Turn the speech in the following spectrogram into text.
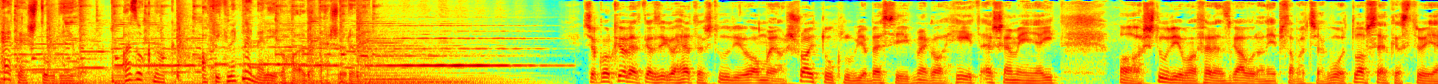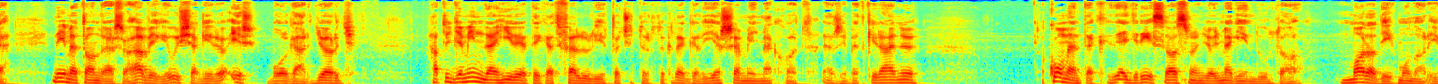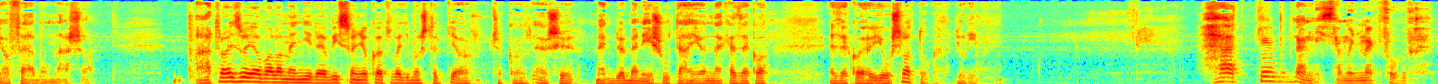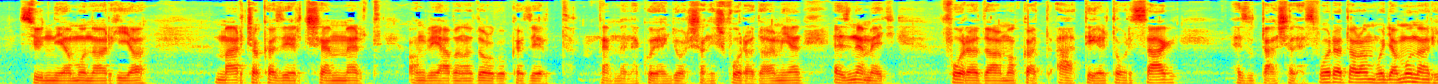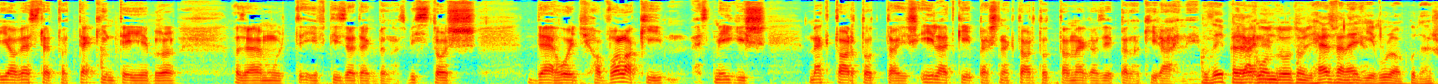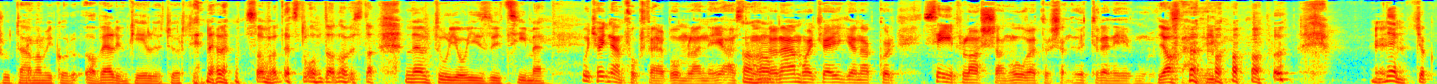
Hetes stúdió. Azoknak, akiknek nem elég a hallgatás öröme. És akkor következik a hetes stúdió, amolyan sajtóklubja, beszéljük meg a hét eseményeit. A stúdióban Ferenc Gábor a Népszabadság volt lapszerkesztője, Német András a HVG újságíró és Bolgár György. Hát ugye minden hírértéket felülírt a csütörtök reggeli esemény, meghalt Erzsébet királynő. A kommentek egy része azt mondja, hogy megindult a maradék monaria felbomlása átrajzolja valamennyire a viszonyokat, vagy most csak az első megdöbbenés után jönnek ezek a, ezek a jóslatok, Gyuri? Hát nem hiszem, hogy meg fog szűnni a monarchia. Már csak azért sem, mert Angliában a dolgok azért nem mennek olyan gyorsan és forradalmian. Ez nem egy forradalmakat átélt ország, ezután se lesz forradalom, hogy a monarchia vesztett a tekintélyéből, az elmúlt évtizedekben, az biztos, de hogyha valaki ezt mégis megtartotta és életképesnek tartotta meg az éppen a királyné. Az éppen királyné gondoltam, hogy 71 Igen. év uralkodás után, amikor a velünk élő történelem, szabad ezt mondanom, ezt a nem túl jó ízű címet. Úgyhogy nem fog felbomlani, azt Aha. mondanám, hogyha igen, akkor szép lassan, óvatosan 50 év múlva. Ja. nem, csak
